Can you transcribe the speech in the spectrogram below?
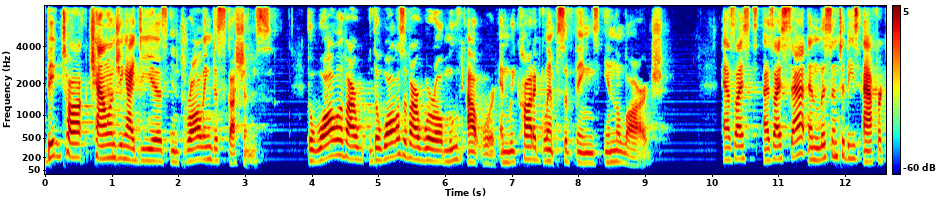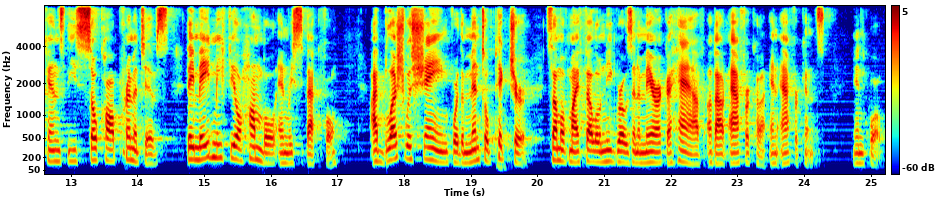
Big talk, challenging ideas, enthralling discussions. The, wall of our, the walls of our world moved outward, and we caught a glimpse of things in the large. As I, as I sat and listened to these Africans, these so-called primitives, they made me feel humble and respectful. I blush with shame for the mental picture some of my fellow Negroes in America have about Africa and Africans, end quote.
